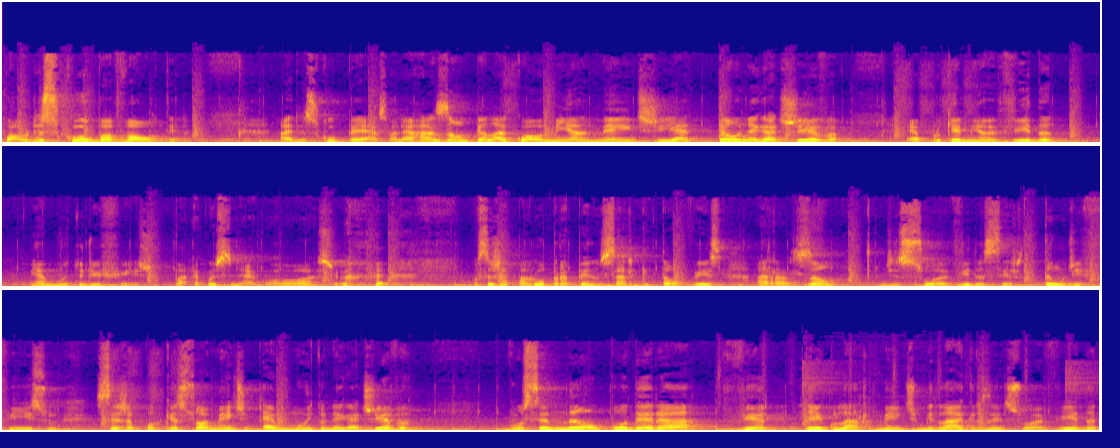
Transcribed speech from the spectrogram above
Qual desculpa, Walter? A desculpa é essa: olha, a razão pela qual minha mente é tão negativa é porque minha vida é muito difícil. Para com esse negócio. Você já parou para pensar que talvez a razão de sua vida ser tão difícil seja porque sua mente é muito negativa? Você não poderá ver regularmente milagres em sua vida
